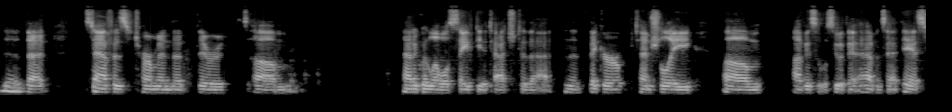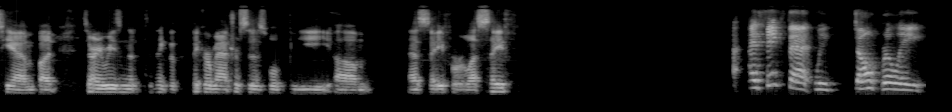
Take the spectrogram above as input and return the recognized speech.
that staff has determined that there is um, adequate level of safety attached to that, and then thicker potentially. Um, obviously, we'll see what happens at ASTM. But is there any reason to, to think that thicker mattresses will be um, as safe or less safe? I think that we don't really,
